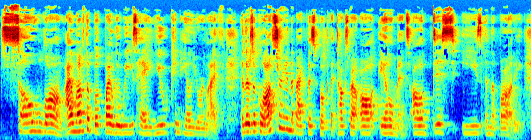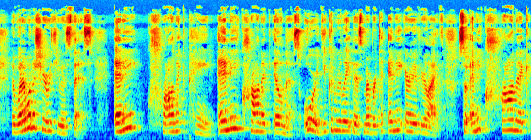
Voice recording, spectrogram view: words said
so long. I love the book by Louise Hay, You Can Heal Your Life. And there's a glossary in the back of this book that talks about all ailments, all dis-ease in the body. And what I want to share with you is this. Any chronic pain, any chronic illness, or you can relate this, remember, to any area of your life. So any chronic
